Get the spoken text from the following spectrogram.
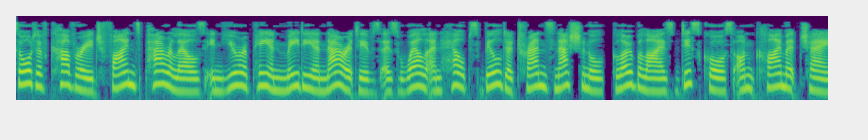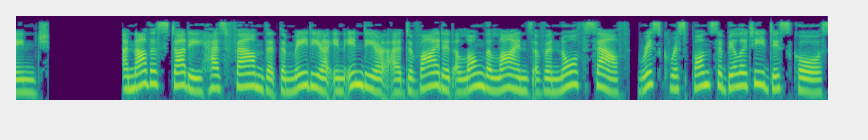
sort of coverage finds parallels in European media narratives as well and helps build a transnational, globalized discourse on climate change. Another study has found that the media in India are divided along the lines of a north-south, risk-responsibility discourse.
